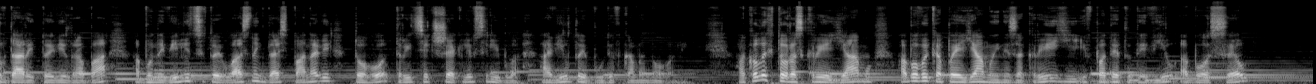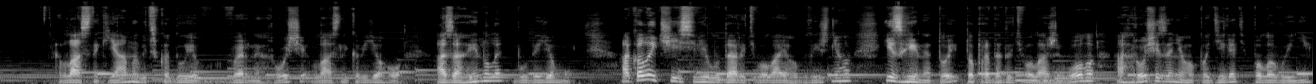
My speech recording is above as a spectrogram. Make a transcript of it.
вдарить той віл раба або невільниці, той власник дасть панові того 30 шеклів срібла, а віл той буде вкаменований. А коли хто розкриє яму, або викопає яму і не закриє її, і впаде туди віл або осел, власник ями відшкодує верне гроші власникові його, а загинуле буде йому. А коли чийсь віл ударить вола його ближнього, і згине той, то продадуть вола живого, а гроші за нього поділять половині,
